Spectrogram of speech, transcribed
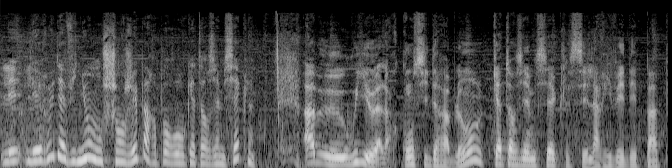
Les, rues d'Avignon ont changé par rapport au XIVe siècle? Ah euh, oui, euh, alors considérablement. XIVe siècle, c'est l'arrivée des papes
